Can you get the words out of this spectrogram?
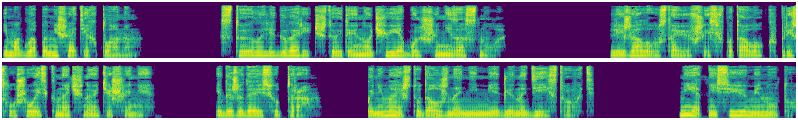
и могла помешать их планам. Стоило ли говорить, что этой ночью я больше не заснула? Лежала, уставившись в потолок, прислушиваясь к ночной тишине и дожидаясь утра, понимая, что должна немедленно действовать. Нет, не сию минуту,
